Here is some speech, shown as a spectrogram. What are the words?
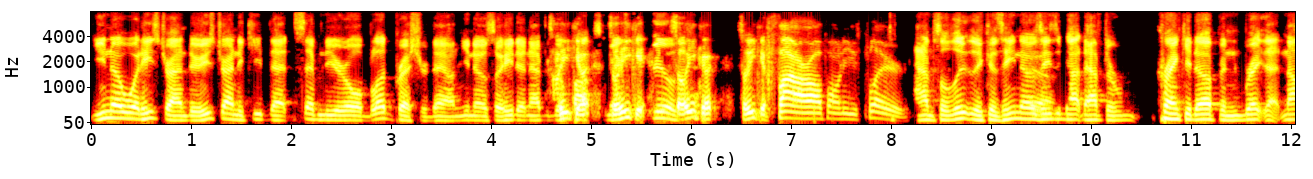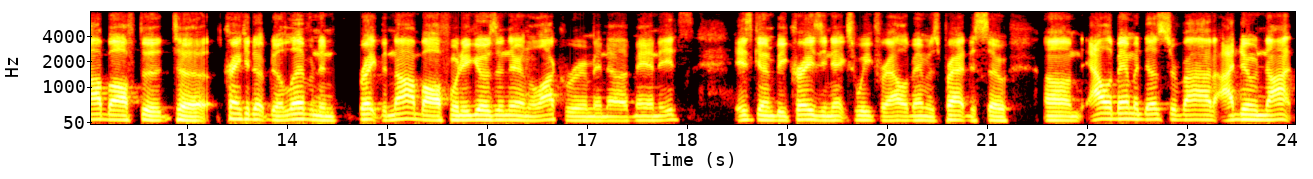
you know what he's trying to do. He's trying to keep that seventy year old blood pressure down, you know, so he doesn't have to go. So he can, so he can, so he can, so he can fire off on these players. Absolutely, because he knows yeah. he's about to have to crank it up and break that knob off to to crank it up to 11 and break the knob off when he goes in there in the locker room. And uh man it's it's going to be crazy next week for Alabama's practice. So um Alabama does survive. I do not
